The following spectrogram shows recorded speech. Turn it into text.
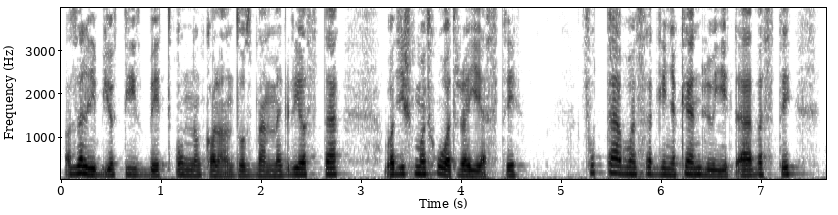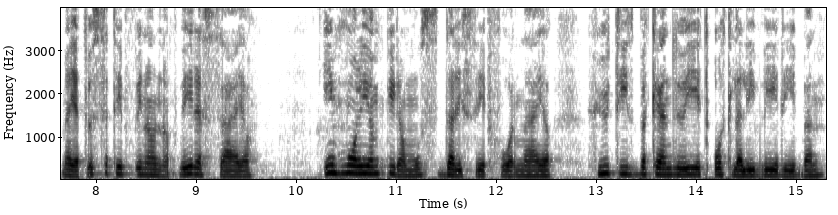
az elébb jött tízbét onnan kalandozván megriasztá, vagyis majd holdra ijeszti. Futtában szegény a kendőjét elveszti, melyet összetépvén annak véres szája. Imhol jön Piramus, deli szép formája, hű tízbe kendőjét ott leli vérében,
